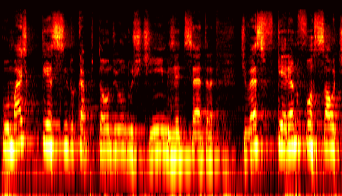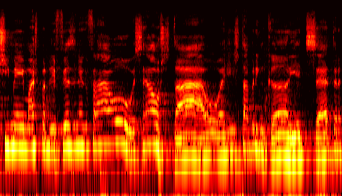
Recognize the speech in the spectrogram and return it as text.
por mais que tenha sido capitão de um dos times, etc., tivesse querendo forçar o time aí mais pra defesa, o nego ia falar, ah, ô, isso é All-Star, ô, a gente tá brincando e etc.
